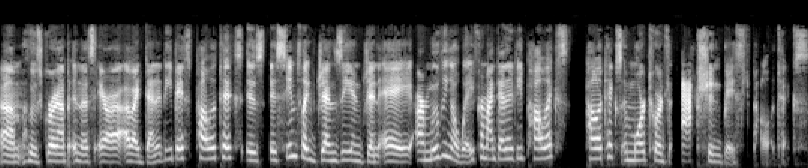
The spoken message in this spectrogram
um, who's grown up in this era of identity based politics, is it seems like Gen Z and Gen A are moving away from identity politics politics and more towards action based politics.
